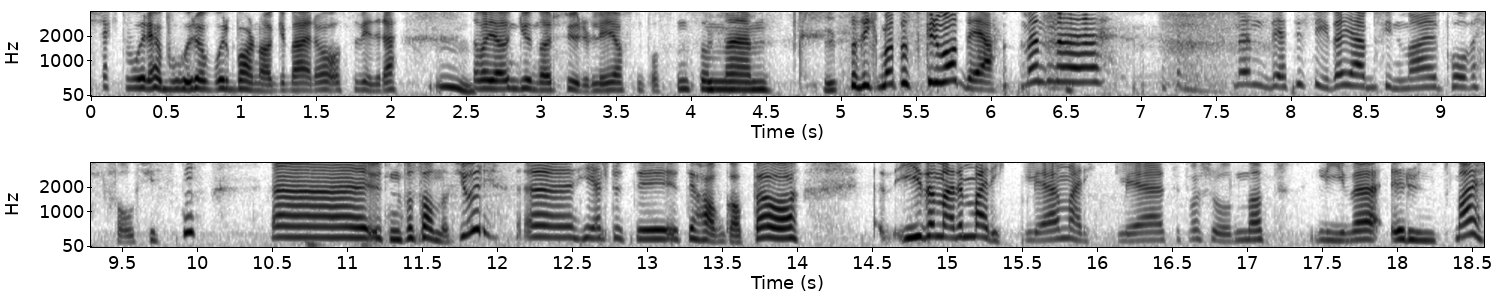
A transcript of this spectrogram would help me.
kjekt hvor jeg bor og hvor barnehagen er og osv. Mm. Det var Jan Gunnar Furuli i Aftenposten som, som fikk meg til å skru av det. Men, men det til side, jeg befinner meg på Vestfoldkysten. Uh, utenfor Sandefjord. Uh, helt ute i, ute i, havgapet. Og i den der merkelige, merkelige situasjonen at livet rundt meg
